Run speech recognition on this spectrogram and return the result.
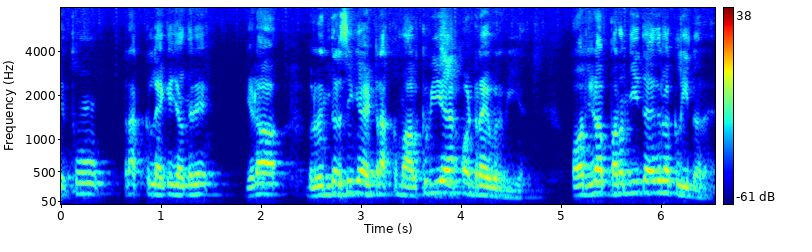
ਇੱਥੋਂ ਟਰੱਕ ਲੈ ਕੇ ਜਾਂਦੇ ਨੇ ਜਿਹੜਾ ਬਲਵਿੰਦਰ ਸਿੰਘ ਹੈ ਟਰੱਕ ਮਾਲਕ ਵੀ ਹੈ ਔਰ ਡਰਾਈਵਰ ਵੀ ਹੈ। ਔਰ ਜਿਹੜਾ ਪਰਮਜੀਤ ਹੈ ਇਹਦੇ ਨਾਲ ਕਲੀਨਰ ਹੈ।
